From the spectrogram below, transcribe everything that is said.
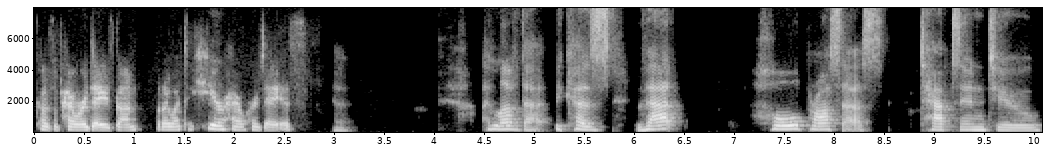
because of how her day is gone, but I want to hear how her day is. I love that because that whole process taps into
